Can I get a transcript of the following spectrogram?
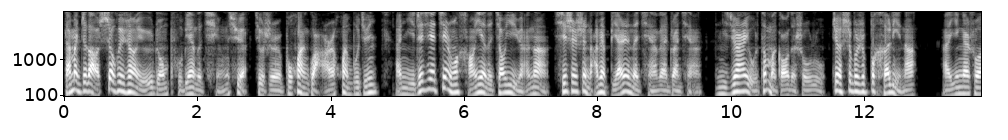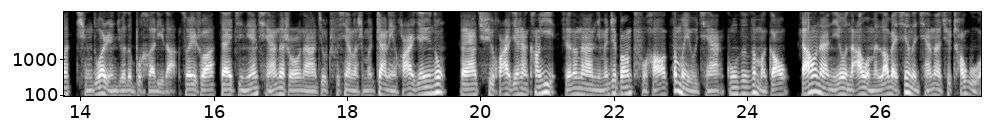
咱们知道社会上有一种普遍的情绪，就是不患寡而患不均啊。你这些金融行业的交易员呢，其实是拿着别人的钱在赚钱，你居然有这么高的收入，这是不是不合理呢？啊，应该说挺多人觉得不合理的。所以说，在几年前的时候呢，就出现了什么占领华尔街运动。大家去华尔街上抗议，觉得呢，你们这帮土豪这么有钱，工资这么高，然后呢，你又拿我们老百姓的钱呢去炒股。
